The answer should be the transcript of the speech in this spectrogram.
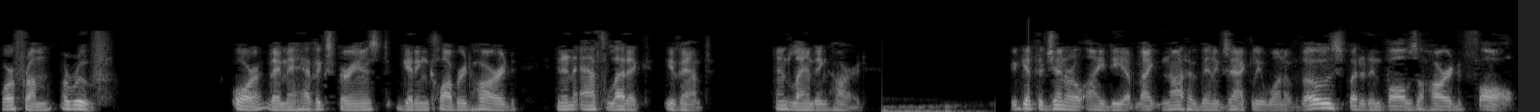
or from a roof. Or they may have experienced getting clobbered hard in an athletic event and landing hard. You get the general idea. It might not have been exactly one of those, but it involves a hard fall.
